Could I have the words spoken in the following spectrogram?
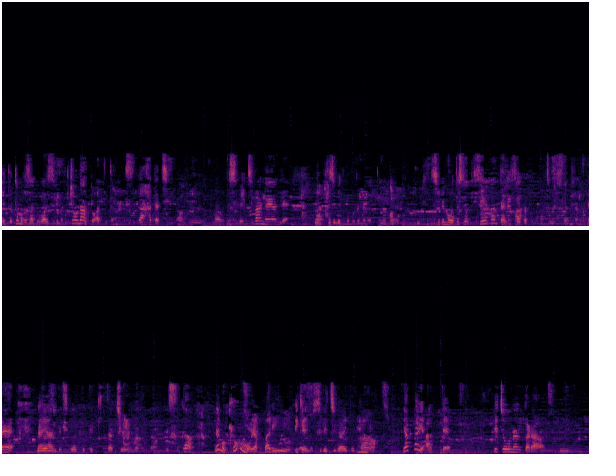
えっと、ともかさんとお会いするまで長男と会ってたんですが、二十歳に、うん、まあ私が一番悩んで、まあ初めての子供だったので、それも私と正反対の性格の持ち主だったので、悩んで育ててきた長男なんですが、でも今日もやっぱり意見のすれ違いとか、やっぱりあって、で、長男から、うん、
